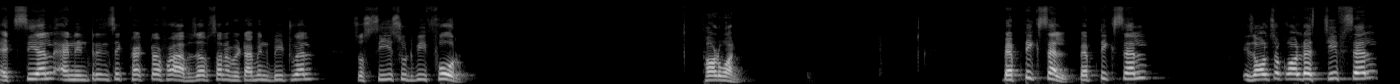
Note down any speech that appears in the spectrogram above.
HCl an intrinsic factor for absorption of vitamin B12. So, C should be 4. Third one. Peptic cell. Peptic cell is also called as chief cell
